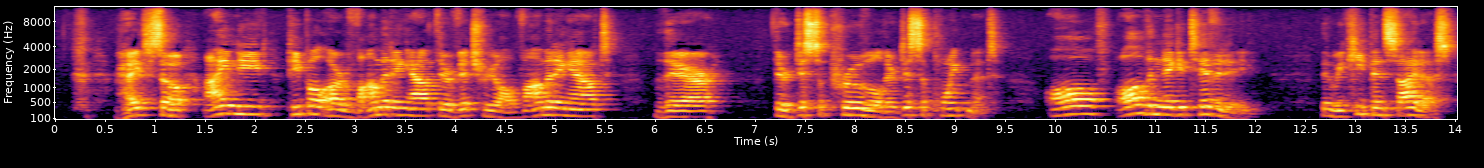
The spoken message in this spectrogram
right? So I need, people are vomiting out their vitriol, vomiting out their, their disapproval, their disappointment, all, all the negativity that we keep inside us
